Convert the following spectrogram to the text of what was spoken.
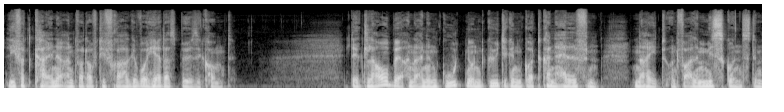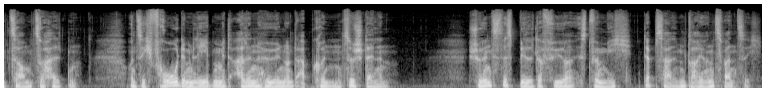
liefert keine Antwort auf die Frage, woher das Böse kommt. Der Glaube an einen guten und gütigen Gott kann helfen, Neid und vor allem Missgunst im Zaum zu halten und sich froh dem Leben mit allen Höhen und Abgründen zu stellen. Schönstes Bild dafür ist für mich der Psalm 23.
